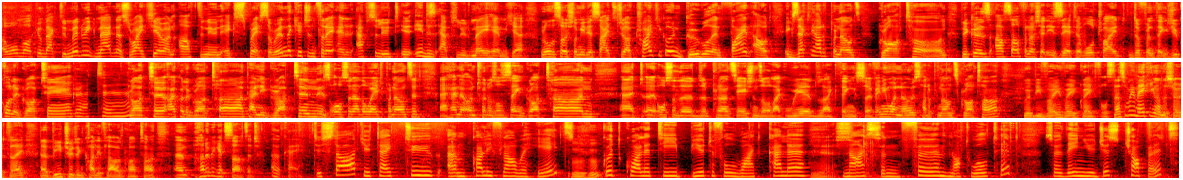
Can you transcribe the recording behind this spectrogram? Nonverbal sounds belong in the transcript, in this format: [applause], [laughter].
A warm welcome back to Midweek Madness right here on Afternoon Express. So we're in the kitchen today and it, absolute, it is absolute mayhem here on all the social media sites too. I've tried to go and Google and find out exactly how to pronounce gratin because ourselves and our chef Izette have all tried different things. You call it gratin. Gratin. Gratin. I call it gratin. Apparently gratin is also another way to pronounce it. Uh, Hannah on Twitter was also saying gratin. Uh, uh, also the, the pronunciations are like weird like things. So if anyone knows how to pronounce gratin, we would be very, very grateful. So that's what we're making on the show today, uh, beetroot and cauliflower gratin. Um, how do we get started? Okay, to start, you take two um, cauliflower heads, Mm-hmm. good quality, beautiful white color, Yes. nice and firm, not wilted. So then you just chop it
